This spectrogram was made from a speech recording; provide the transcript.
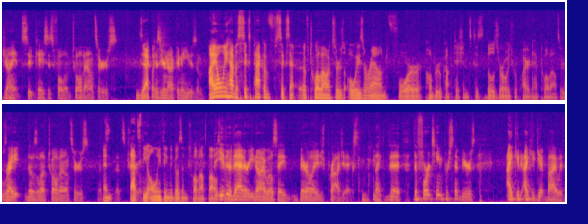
giant suitcases full of 12 ounces Exactly. because you're not going to use them. I only have a six pack of six of 12 ounces always around for homebrew competitions because those are always required to have 12 ounces. Right, those will have 12 ounces. That's, And that's true. That's the only thing that goes into 12 ounce bottles. Either that or you know I will say barrel aged projects like the the 14% beers. I could I could get by with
